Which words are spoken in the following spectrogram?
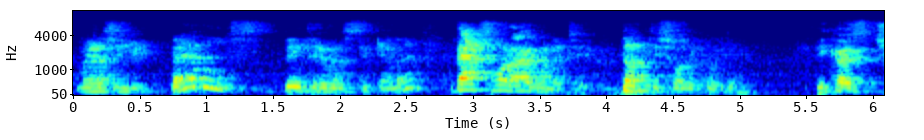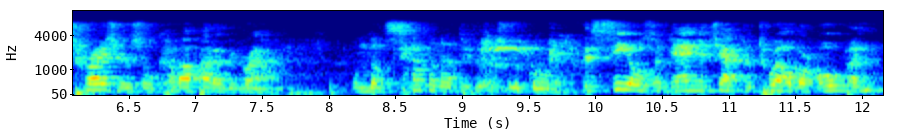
Maar als je je Bijbels beter wenst te kennen, that's what I want to do. dat is wat ik wil doen. Because treasures will come up out of the ground. Omdat schatten uit de grond zullen komen. The seals of Daniel chapter 12 are open.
